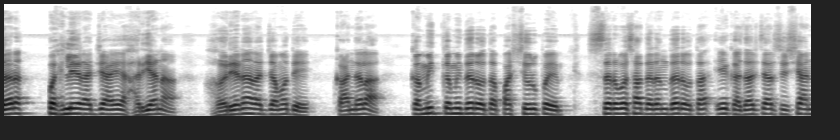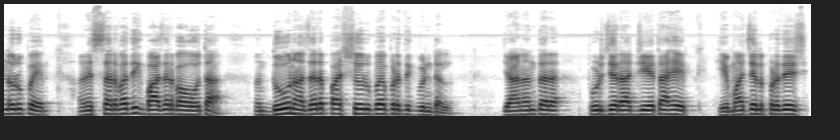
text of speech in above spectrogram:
तर पहिले राज्य आहे हरियाणा. हरियाणा राज्यामध्ये कांद्याला कमीत कमी दर होता पाचशे रुपये सर्वसाधारण दर होता एक हजार चारशे शहाण्णव रुपये आणि सर्वाधिक बाजारभाव होता दोन हजार पाचशे रुपये प्रति क्विंटल. यानंतर पुढचे राज्य येत आहे हिमाचल प्रदेश.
